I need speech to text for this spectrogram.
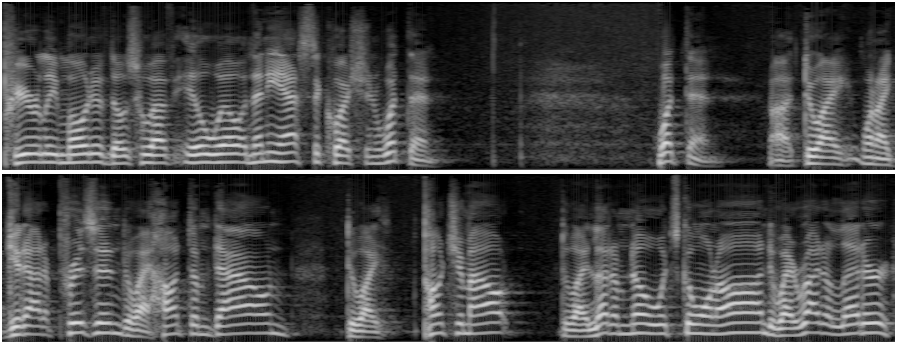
purely motive, those who have ill will, and then he asks the question, what then? What then? Uh, do I, when I get out of prison, do I hunt them down? Do I punch him out? Do I let them know what's going on? Do I write a letter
